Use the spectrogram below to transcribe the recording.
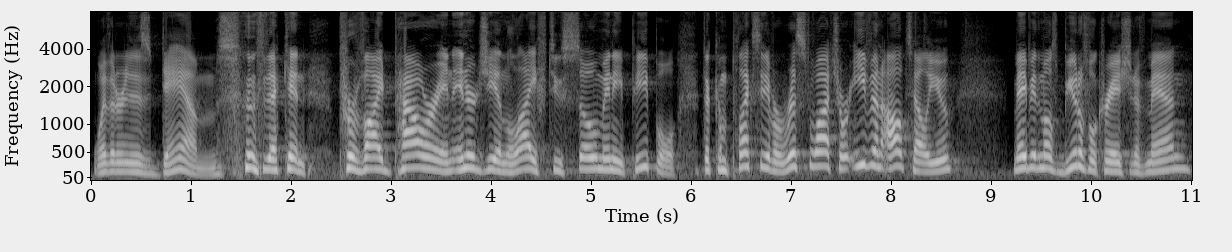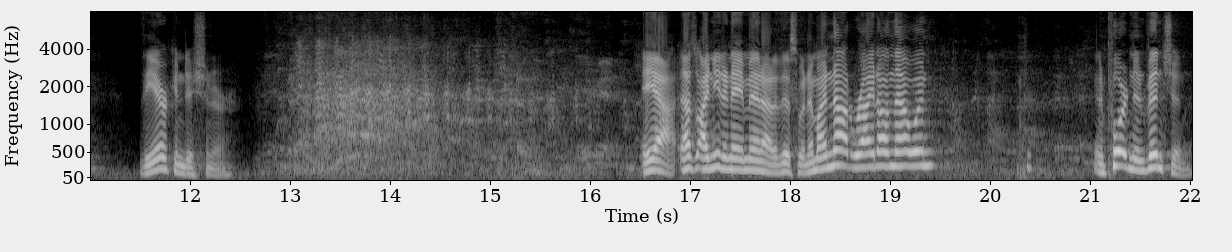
whether it is dams that can provide power and energy and life to so many people, the complexity of a wristwatch, or even, I'll tell you, maybe the most beautiful creation of man, the air conditioner. Yeah, that's, I need an amen out of this one. Am I not right on that one? An important invention.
